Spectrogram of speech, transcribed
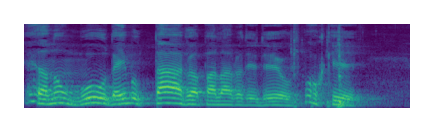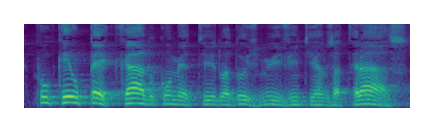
Ela não muda, é imutável a palavra de Deus. Por quê? Porque o pecado cometido há 2020 anos atrás,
